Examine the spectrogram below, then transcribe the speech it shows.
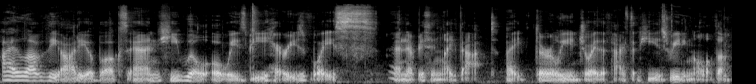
I love the audiobooks, and he will always be Harry's voice and everything like that. I thoroughly enjoy the fact that he is reading all of them.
